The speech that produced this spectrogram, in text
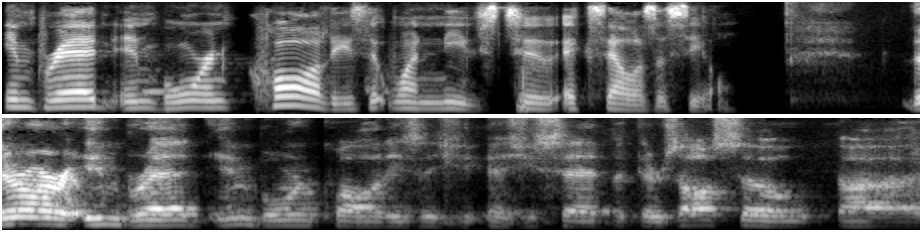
inbred, inborn qualities that one needs to excel as a SEAL? There are inbred, inborn qualities, as you, as you said, but there's also uh,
